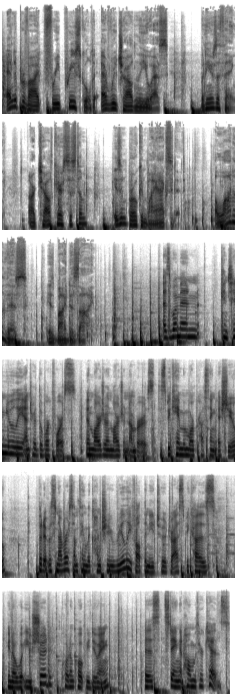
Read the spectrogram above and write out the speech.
and to provide free preschool to every child in the U.S. But here's the thing our child care system isn't broken by accident. A lot of this is by design. As women continually entered the workforce in larger and larger numbers, this became a more pressing issue but it was never something the country really felt the need to address because, you know, what you should, quote unquote, be doing is staying at home with your kids.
